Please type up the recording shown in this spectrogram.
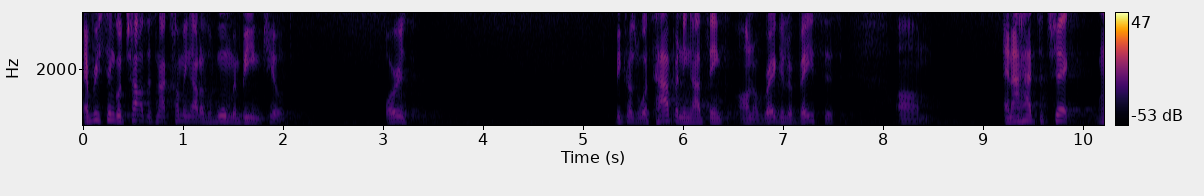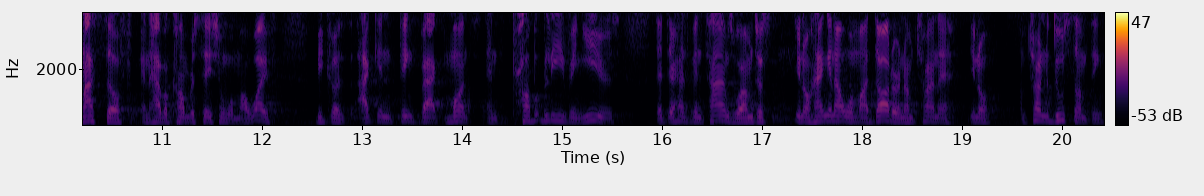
Every single child is not coming out of the womb and being killed. Or is it? Because what's happening, I think, on a regular basis, um, and I had to check myself and have a conversation with my wife because I can think back months and probably even years that there has been times where I'm just, you know, hanging out with my daughter and I'm trying to, you know, I'm trying to do something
